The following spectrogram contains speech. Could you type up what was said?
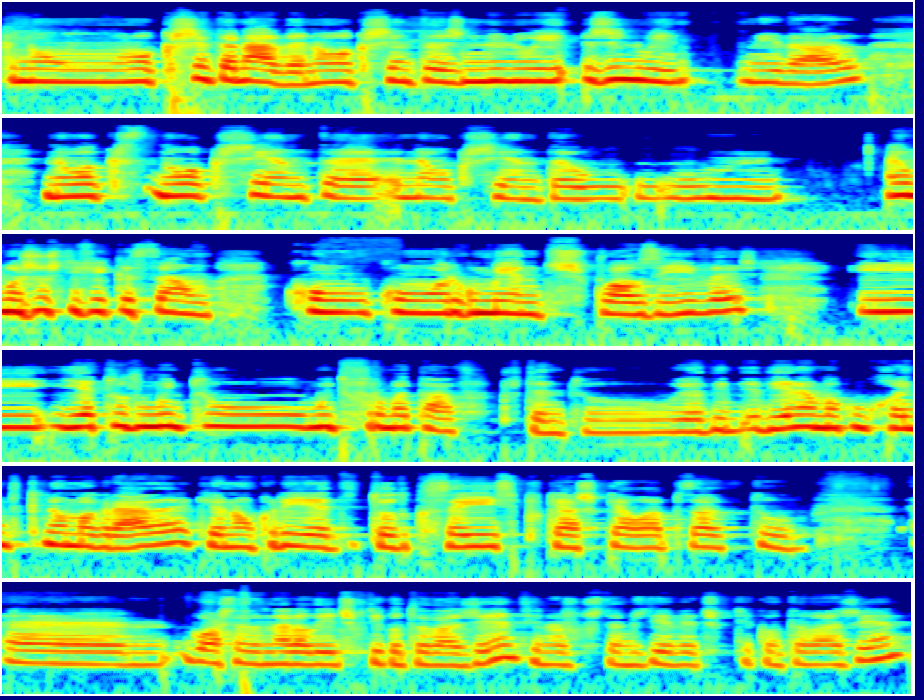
que não, não acrescenta nada, não acrescenta genuinidade, não, acrescenta, não acrescenta o, o é uma justificação com, com argumentos plausíveis e, e, é tudo muito, muito formatado. Portanto, a Diana é uma concorrente que não me agrada, que eu não queria de todo que saísse, porque acho que ela, apesar de tudo, uh, gosta de andar ali a discutir com toda a gente e nós gostamos de a ver discutir com toda a gente.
